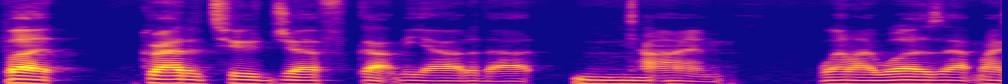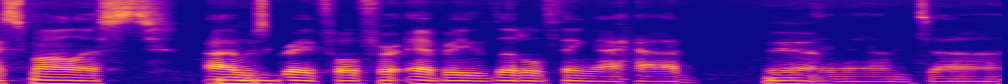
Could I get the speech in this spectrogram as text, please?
but gratitude, Jeff, got me out of that mm. time when I was at my smallest. I was grateful for every little thing I had. Yeah. And, uh,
